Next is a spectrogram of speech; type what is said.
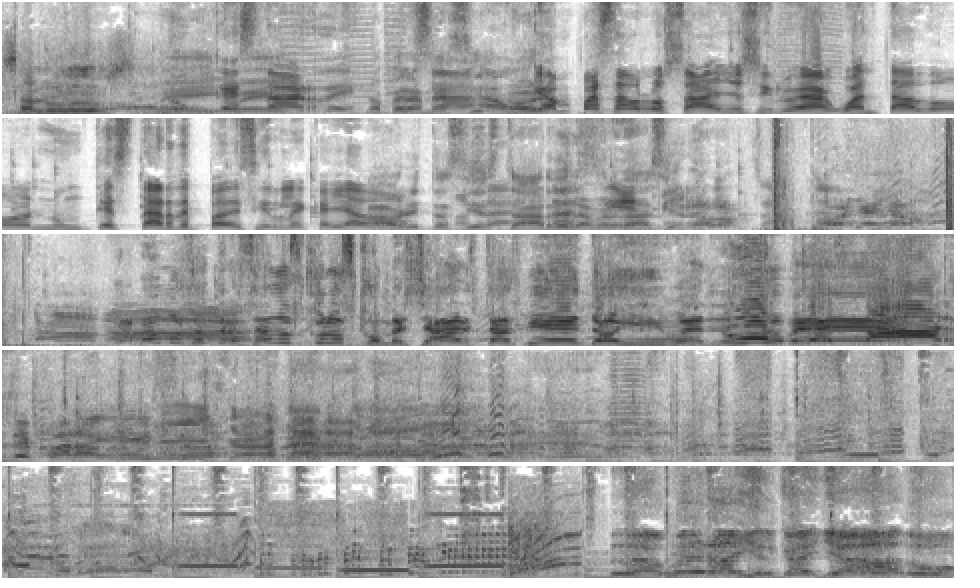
Saludos. Nunca es tarde. No, espérame, O sea, sí, aunque ahor- han pasado los años y lo he aguantado, nunca es tarde para decirle callado. Ahorita sí O es tarde, la verdad. bien, sí. Oye, Ya vamos atrasados con los comerciales, estás viendo y bueno, no Nunca ves. es tarde para eso. La güera y el callado.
